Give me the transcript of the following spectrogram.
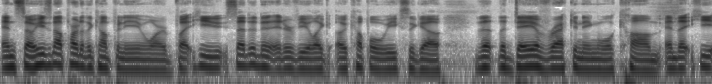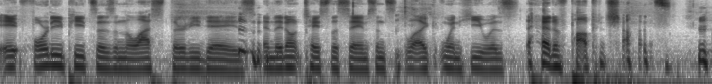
and so he's not part of the company anymore, but he said in an interview like a couple weeks ago that the day of reckoning will come and that he ate 40 pizzas in the last 30 days and they don't taste the same since like when he was head of Papa John's.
